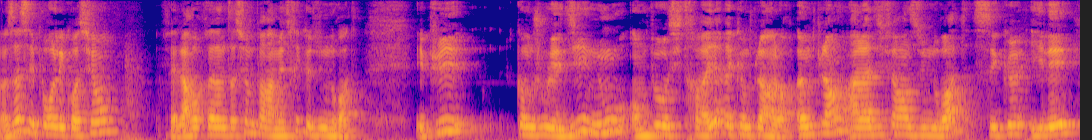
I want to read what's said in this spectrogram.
Donc ça, c'est pour l'équation, la représentation paramétrique d'une droite. Et puis, comme je vous l'ai dit, nous, on peut aussi travailler avec un plan. Alors, un plan, à la différence d'une droite, c'est qu'il est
